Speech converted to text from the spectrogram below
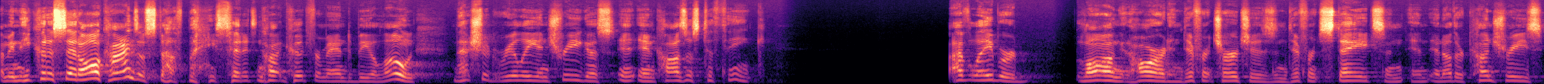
I mean, he could have said all kinds of stuff, but he said it's not good for man to be alone. That should really intrigue us and, cause us to think. I've labored long and hard in different churches in different states and, and, and other countries,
